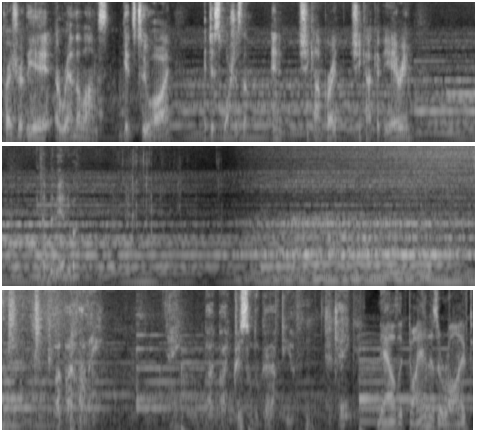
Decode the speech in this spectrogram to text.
Pressure of the air around the lungs gets too high, it just squashes them and she can't breathe, she can't get the air in. And that'd be the end of her. Bye bye, Molly. Hey, bye bye. Chris will look after you. Hmm. Okay? Now that Diana's arrived,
